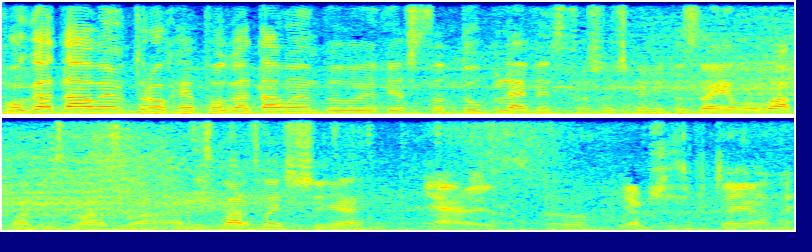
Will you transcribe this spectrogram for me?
Pogadałem trochę, pogadałem, były wiesz co, duble, więc troszeczkę mi to zajęło. Łapa mi zmarzła. A ty zmarzłeś czy nie? Nie, ja przyzwyczajony.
